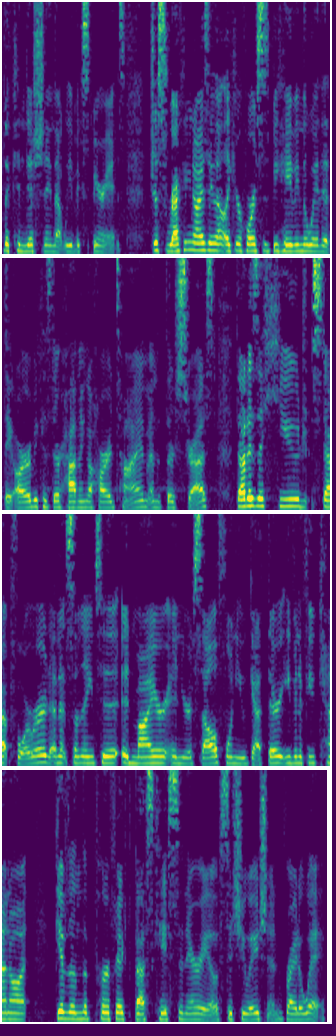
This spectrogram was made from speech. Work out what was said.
the conditioning that we've experienced. Just recognizing that like your horse is behaving the way that they are because they're having a hard time and that they're stressed. That is a huge step forward and it's something to admire in yourself when you get there, even if you cannot give them the perfect best case scenario situation right away.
